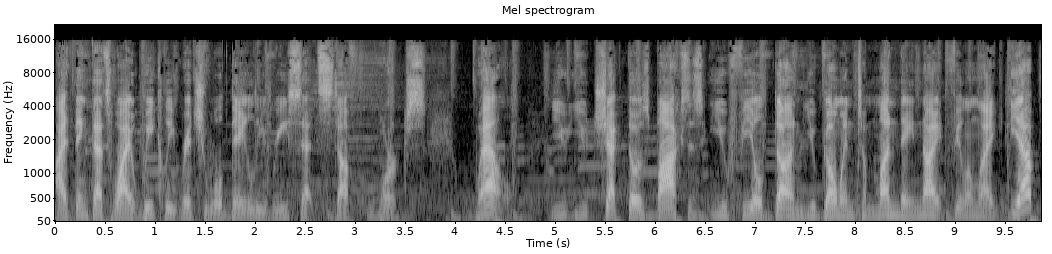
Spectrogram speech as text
I think that's why weekly ritual, daily reset stuff works well. You you check those boxes. You feel done. You go into Monday night feeling like, "Yep,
